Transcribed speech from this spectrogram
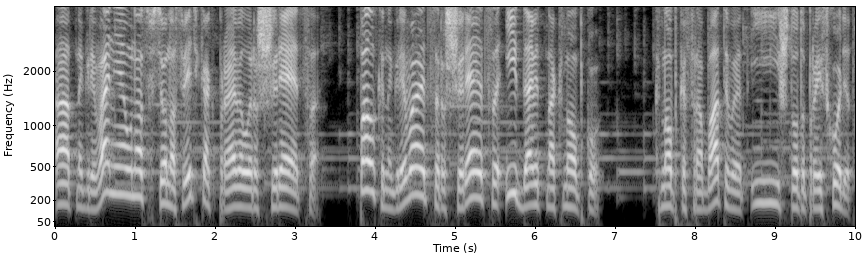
А от нагревания у нас все на свете, как правило, расширяется. Палка нагревается, расширяется и давит на кнопку. Кнопка срабатывает и что-то происходит.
